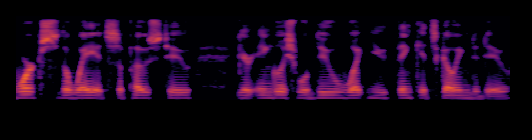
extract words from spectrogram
works the way it's supposed to. Your English will do what you think it's going to do.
